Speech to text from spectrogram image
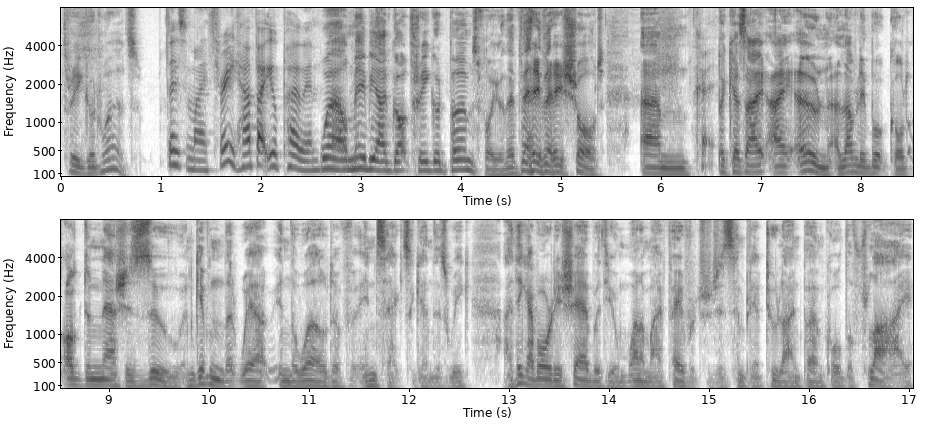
Three good words. Those are my three. How about your poem? Well, maybe I've got three good poems for you. They're very, very short. Um, Okay. Because I, I own a lovely book called Ogden Nash's Zoo. And given that we're in the world of insects again this week, I think I've already shared with you one of my favorites, which is simply a two line poem called The Fly.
